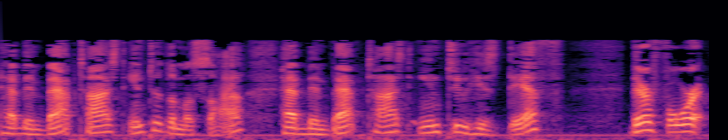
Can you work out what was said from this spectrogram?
have been baptized into the Messiah have been baptized into his death? Therefore,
